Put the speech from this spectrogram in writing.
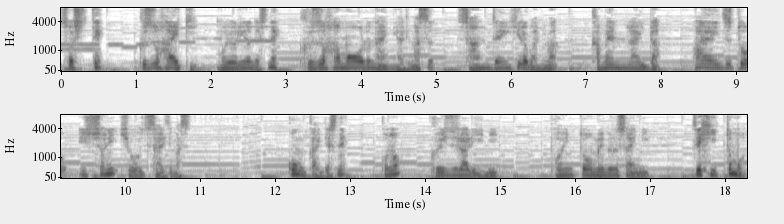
そして、くずは駅最寄りのですね、くずはモール内にあります三千広場には仮面ライダーファイズと一緒に表示されています。今回ですね、このクイズラリーにポイントを巡る際にぜひとも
